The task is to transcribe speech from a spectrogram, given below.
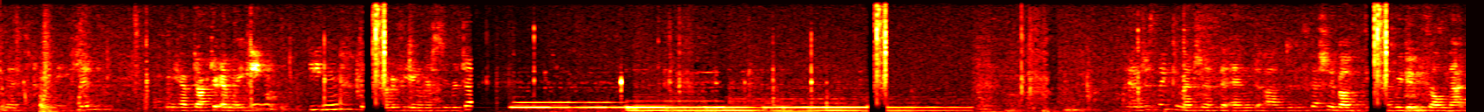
Smith Foundation. We have Dr. Emily Eaton, Eaton, Photography, University of Regina. And I'd just like to mention at the end, um, the discussion about, we didn't film that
